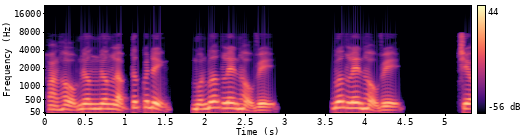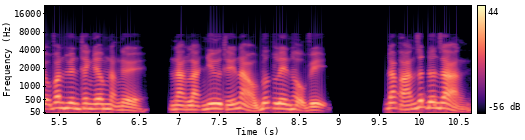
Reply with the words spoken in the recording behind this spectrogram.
hoàng hậu nương nương lập tức quyết định, muốn bước lên hậu vị. Bước lên hậu vị. Triệu văn huyên thanh âm nặng nề, nàng lại như thế nào bước lên hậu vị. Đáp án rất đơn giản,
